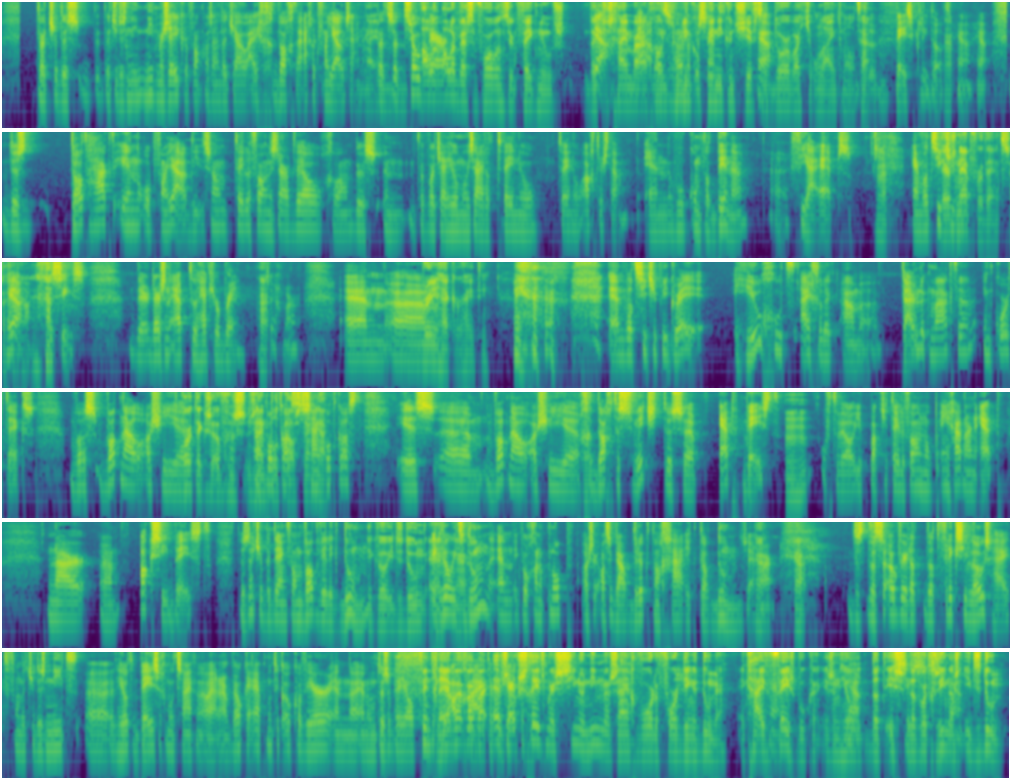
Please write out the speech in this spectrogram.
Dat je dus, dat je dus niet, niet meer zeker van kan zijn dat jouw eigen gedachten eigenlijk van jou zijn. Nee, dat is het zo Aller, ver. allerbeste voorbeeld is natuurlijk fake news. Dat Ja. je schijnbaar Ja, gewoon de publieke 100%. opinie kunt shiften Ja. door wat je online knalt. Ja. Basically dat, ja. Ja, Dus dat haakt in op van ja, die, zo'n telefoon is daar wel gewoon dus een, dat wat jij heel mooi zei, dat 2.0, 2.0 achter staan. En hoe komt dat binnen? Eh, via apps. Ja. En wat ziet There's je... an app for that, zeg Ja, maar. precies. There, there's an app to hack your brain, zeg maar. En, eh, Brain hacker heet hij. en wat CGP Grey heel goed eigenlijk aan me duidelijk maakte in Cortex was wat nou als je je Cortex is overigens zijn podcast. zijn ja. podcast is ehm, wat nou als je je gedachten switcht tussen app-based, Mhm. oftewel je pakt je telefoon op en je gaat naar een app, naar ehm, actie-based. Dus dat je bedenkt van wat wil ik doen? Ik wil iets doen. ik en- wil iets ja. doen en ik wil gewoon een knop. Als, je, als ik daarop druk, dan ga ik dat doen, zeg Ja, maar. ja. Dus dat is ook weer dat, dat frictieloosheid. Van dat je dus niet eh de hele tijd bezig moet zijn van... Oh ja, nou, welke app moet ik ook alweer? En, eh, en ondertussen ben je al twintig Nee, keer waar, waar, waar afgeleid. je apps ook 30 steeds meer synoniemen zijn geworden voor dingen doen. Hè? Ik ga even Ja. Facebooken. Is een heel, Ja, dat, is, precies. dat wordt gezien als iets doen.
